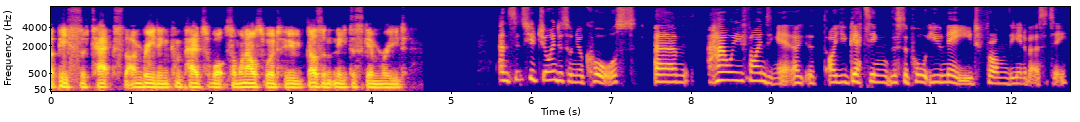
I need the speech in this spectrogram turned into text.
a piece of text that I'm reading compared to what someone else would who doesn't need to skim read. And since you've joined us on your course, um, how are you finding it? Are, are you getting the support you need from the university?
